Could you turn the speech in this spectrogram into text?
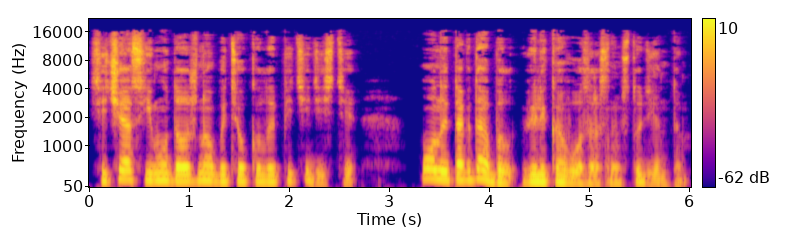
Сейчас ему должно быть около пятидесяти. Он и тогда был великовозрастным студентом.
